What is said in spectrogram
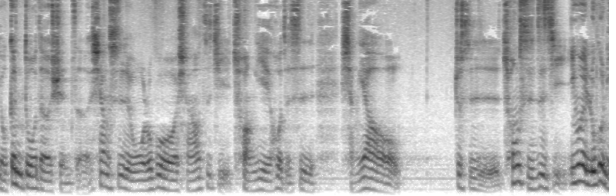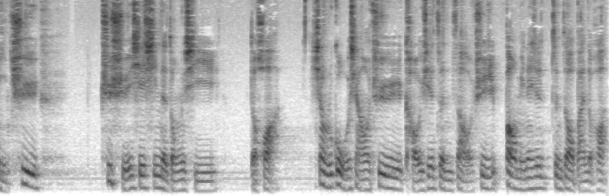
有更多的选择，像是我如果想要自己创业，或者是想要就是充实自己，因为如果你去去学一些新的东西的话，像如果我想要去考一些证照，去报名那些证照班的话，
